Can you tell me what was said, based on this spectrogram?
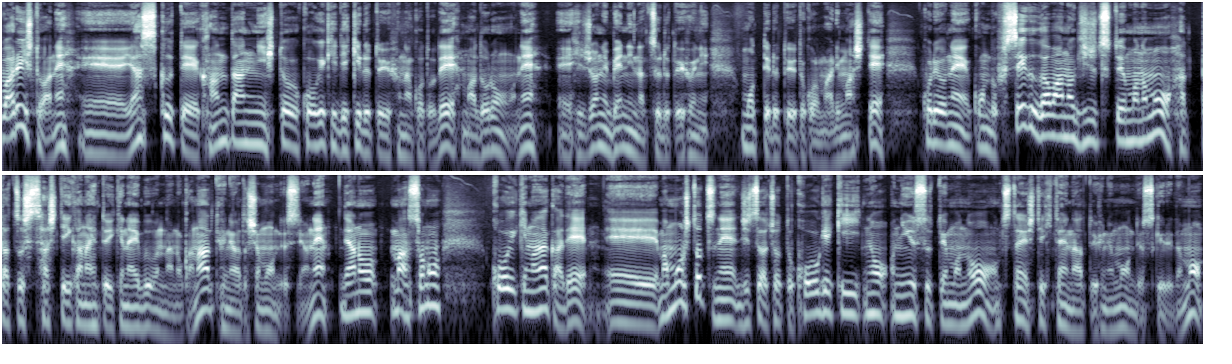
悪い人はね、えー、安くて簡単に人を攻撃できるというふうなことで、まあ、ドローンをね、えー、非常に便利なツールというふうに思ってるというところもありましてこれをね今度防ぐ側の技術というものも発達させていかないといけない部分なのかなというふうに私は思うんですですよね。であのまあその攻撃の中で、えーまあ、もう一つね実はちょっと攻撃のニュースというものをお伝えしていきたいなというふうに思うんですけれども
